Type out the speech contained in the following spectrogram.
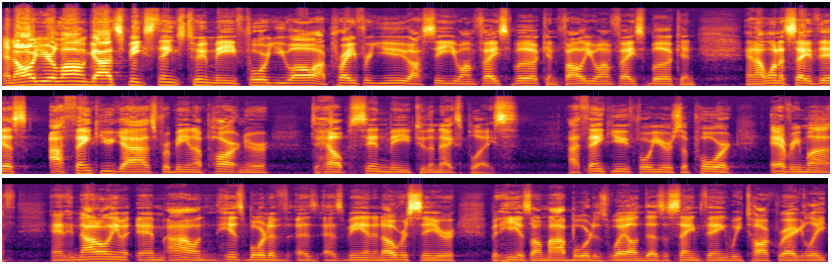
And all year long, God speaks things to me for you all. I pray for you. I see you on Facebook and follow you on Facebook. And, and I want to say this I thank you guys for being a partner to help send me to the next place. I thank you for your support every month. And not only am I on his board of, as, as being an overseer, but he is on my board as well and does the same thing. We talk regularly,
